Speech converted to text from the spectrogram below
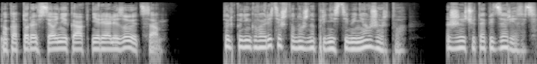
но который все никак не реализуется. Только не говорите, что нужно принести меня в жертву. Сжечь, утопить, зарезать.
